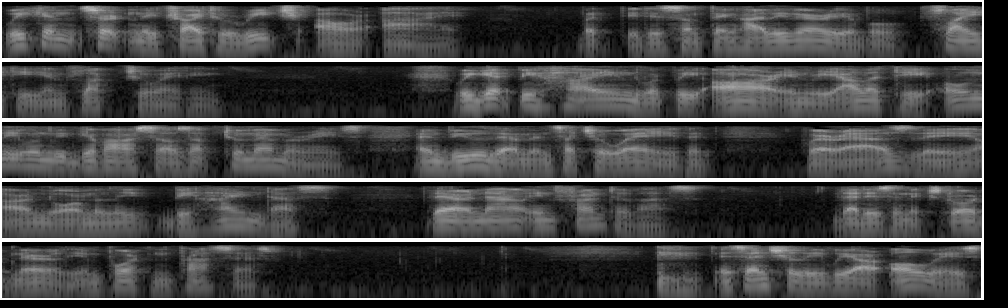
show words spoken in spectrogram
We can certainly try to reach our I, but it is something highly variable, flighty, and fluctuating. We get behind what we are in reality only when we give ourselves up to memories and view them in such a way that, whereas they are normally behind us, they are now in front of us. That is an extraordinarily important process. Essentially, we are always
